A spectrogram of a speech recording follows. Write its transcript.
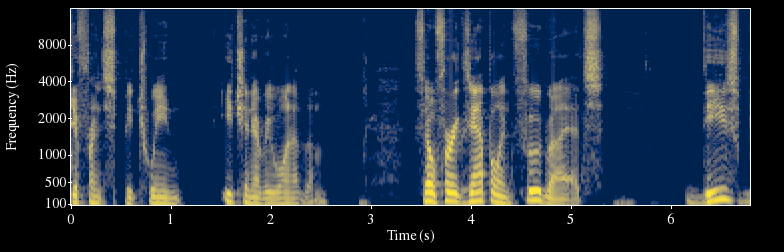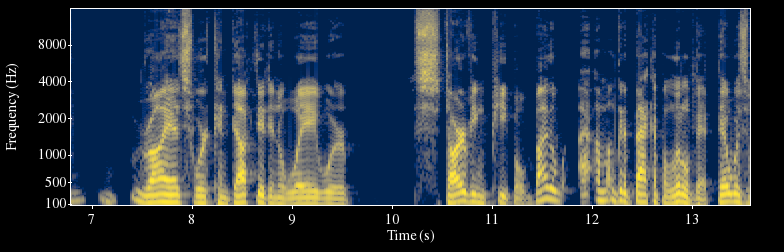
difference between each and every one of them. So, for example, in food riots, these riots were conducted in a way where starving people. By the way, I'm, going to back up a little bit. There was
